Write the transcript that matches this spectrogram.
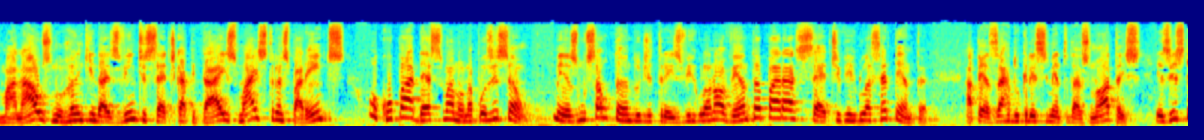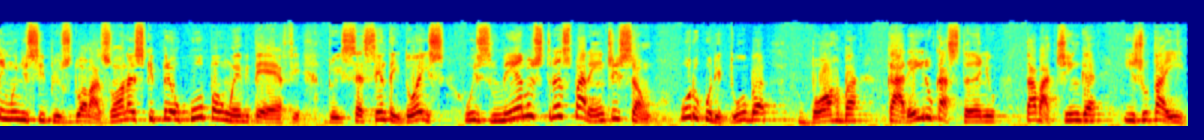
Manaus, no ranking das 27 capitais mais transparentes, ocupa a 19ª posição, mesmo saltando de 3,90 para 7,70. Apesar do crescimento das notas, existem municípios do Amazonas que preocupam o MPF. Dos 62, os menos transparentes são Urucurituba, Borba, Careiro Castanho, Tabatinga e Jutaí.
